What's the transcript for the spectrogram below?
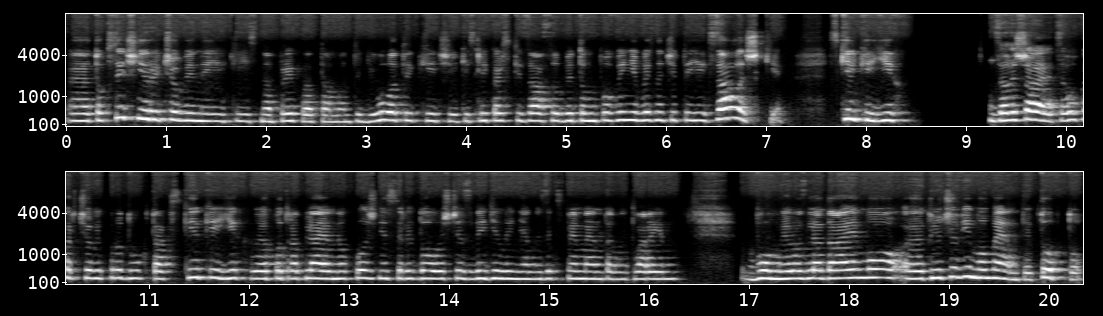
е, токсичні речовини, якісь, наприклад, там антибіотики чи якісь лікарські засоби, то ми повинні визначити їх залишки, скільки їх залишається у харчових продуктах, скільки їх е, потрапляє в навколишнє середовище з виділеннями, з експериментами тварин. Бо ми розглядаємо е, ключові моменти. Тобто,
